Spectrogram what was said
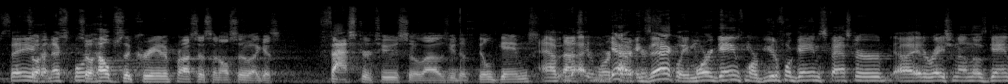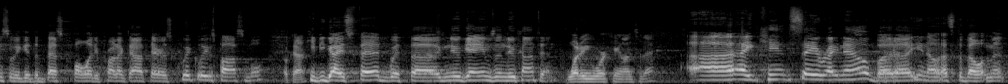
save So, and export. so it helps the creative process and also, I guess, faster too, so it allows you to build games faster, uh, more yeah, characters? exactly. More games, more beautiful games, faster uh, iteration on those games, so we get the best quality product out there as quickly as possible. Okay. Keep you guys fed with uh, new games and new content. What are you working on today? Uh, I can't say right now, but uh, you know that's development.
